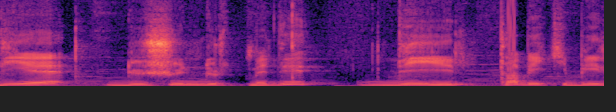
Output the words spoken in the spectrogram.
diye düşündürtmedi değil. Tabii ki bir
